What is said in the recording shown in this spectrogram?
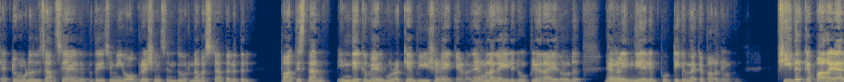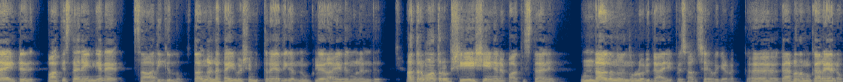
ഏറ്റവും കൂടുതൽ ചർച്ചയായത് പ്രത്യേകിച്ചും ഈ ഓപ്പറേഷൻ സിന്ദൂറിന്റെ പശ്ചാത്തലത്തിൽ പാകിസ്ഥാൻ ഇന്ത്യയ്ക്ക് മേൽ മുഴക്കിയ ഭീഷണിയൊക്കെയാണ്. ഞങ്ങളുടെ കയ്യിൽ ന്യൂക്ലിയർ ആയതുകൊണ്ട് ഞങ്ങൾ ഇന്ത്യയിൽ പൊട്ടിക്കുന്നൊക്കെ പറഞ്ഞുകൊണ്ട്. പക്ഷെ ഇതൊക്കെ പറയാനായിട്ട് പാകിസ്ഥാൻ എങ്ങനെ സാധിക്കുന്നു? തങ്ങളുടെ കൈവശം ഇത്രയധികം ന്യൂക്ലിയർ ആയുധങ്ങളുണ്ട്. അത്രമാത്രം ശേഷി എങ്ങനെ പാകിസ്ഥാന് ഉണ്ടാകുന്നു എന്നുള്ള ഒരു കാര്യം ഇപ്പൊ ചർച്ച ചെയ്യുകയാണ് കാരണം നമുക്കറിയാലോ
